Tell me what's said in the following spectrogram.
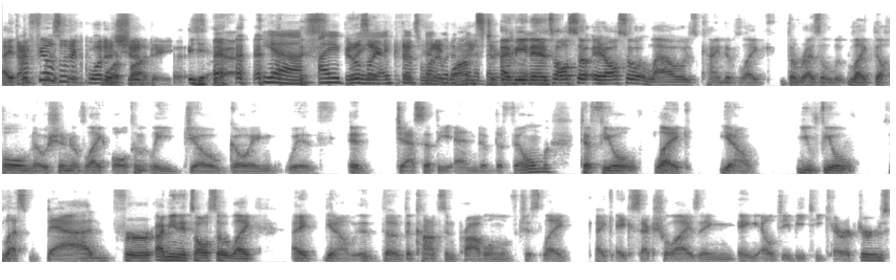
I That think feels would have like what it should fun. be. Yeah, Yeah, I agree. Feels like I think that's that what it would have been a wants to better I mean, and it's also it also allows kind of like the resolute, like the whole notion of like ultimately Joe going with it, Jess at the end of the film to feel like you know you feel less bad for. I mean, it's also like like you know the the constant problem of just like like asexualizing LGBT characters,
